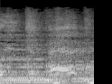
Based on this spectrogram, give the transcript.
broken head.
